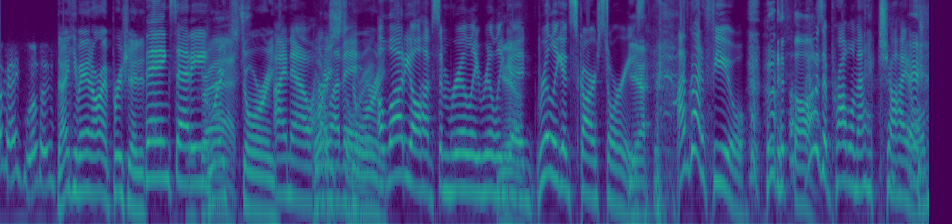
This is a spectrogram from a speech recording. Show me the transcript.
Okay, we'll do. Thank you, man. All right, appreciate it. Thanks, Eddie. Congrats. Great story. I know. Great I love story. it. A lot of y'all have some really, really Yeah. good, really good scar stories. Yeah. I've got a few. Who'd have thought? I was a problematic child.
